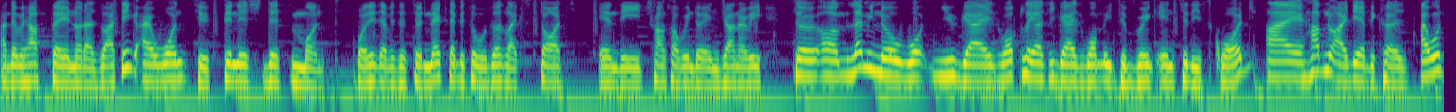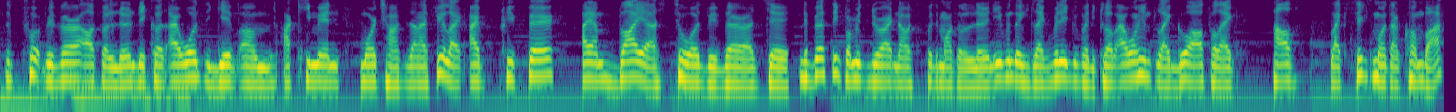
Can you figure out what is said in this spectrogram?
And then we have Feyenoord as well. I think I want to finish this month for this episode. So next episode will just like start in the transfer window in January. So um, let me know what you guys, what players you guys want me to bring into the squad. I have no idea because I want to put Rivera out on loan because I want to give um Akimen more chances. And I feel like I prefer I am biased towards Rivera. So the best thing for me to do right now is put him out on loan. Even though he's like really good for the club, I want him to like go out for like half like six months and come back.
